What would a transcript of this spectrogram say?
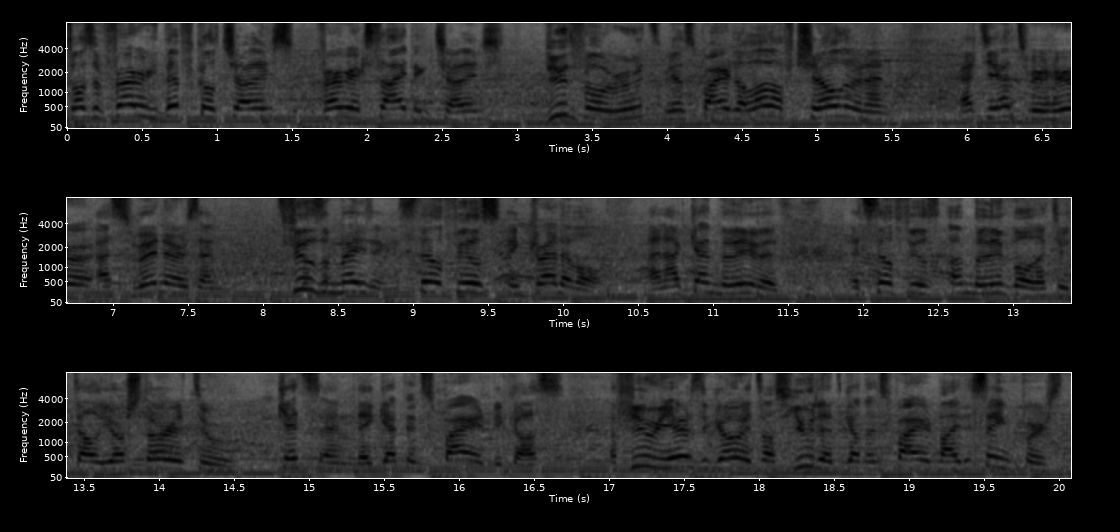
It was a very difficult challenge, very exciting challenge, beautiful route. We inspired a lot of children and at the end we're here as winners and it feels amazing. It still feels incredible and I can't believe it. It still feels unbelievable that you tell your story to kids and they get inspired because a few years ago it was you that got inspired by the same person.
